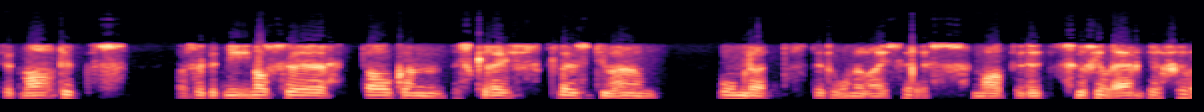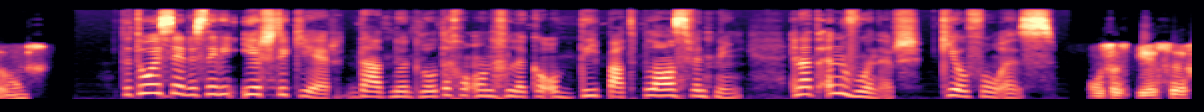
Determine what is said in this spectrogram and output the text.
Dit maak dit as ek dit nie Engelse taal kan beskryf close to home omdat dit onderwyser is maak dit soveel erger vir ons Dit toe sê dis nie die eerste keer dat noodlottige ongelukke op die pad plaasvind nie en dat inwoners keelvol is. Ons is besig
